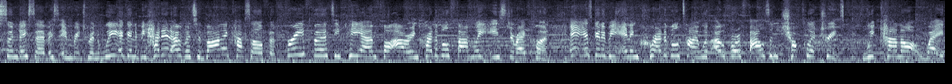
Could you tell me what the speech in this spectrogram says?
Sunday service in Richmond, we are going to be heading over to Barnard Castle for 3:30 p.m. for our incredible family Easter egg hunt. It is going to be an incredible time with over a thousand chocolate treats. We cannot wait.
